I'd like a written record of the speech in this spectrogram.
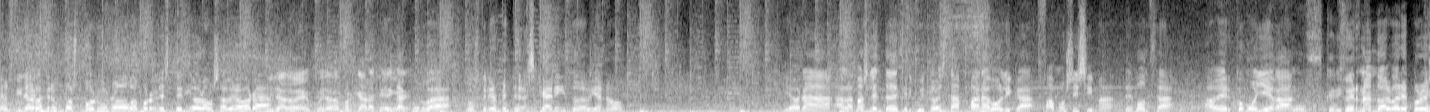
Y al final va a hacer un 2 por 1 Va por el exterior. Vamos a ver ahora. Cuidado, eh, cuidado porque ahora tiene En la que- curva posteriormente de Ascari, todavía no. Y ahora a la más lenta del circuito, esta parabólica famosísima de Monza. A ver cómo llega Uf. Fernando Álvarez por el Qué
